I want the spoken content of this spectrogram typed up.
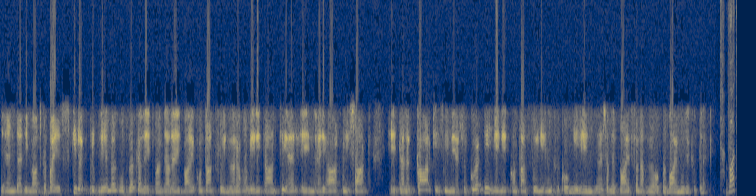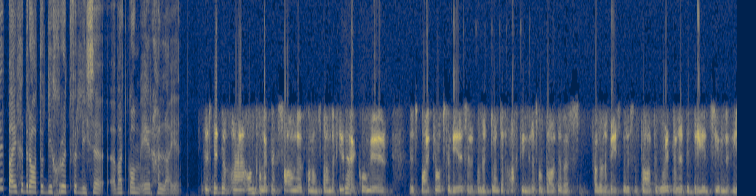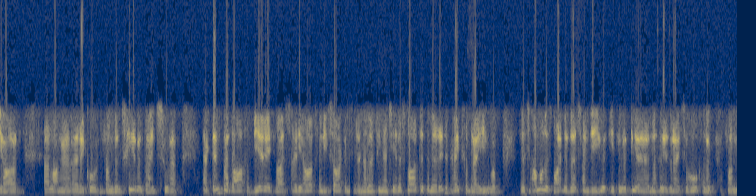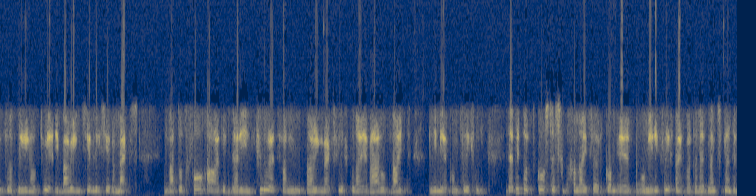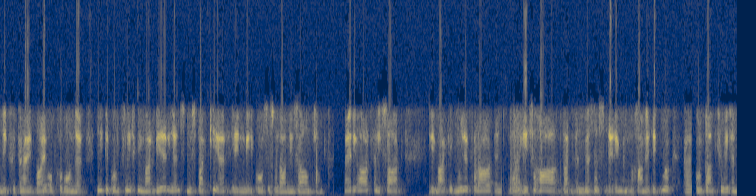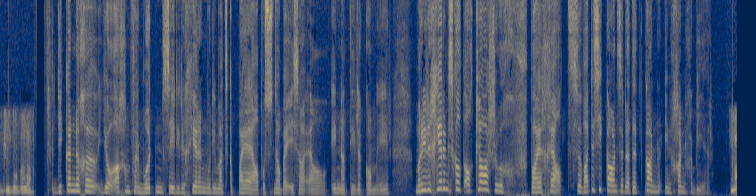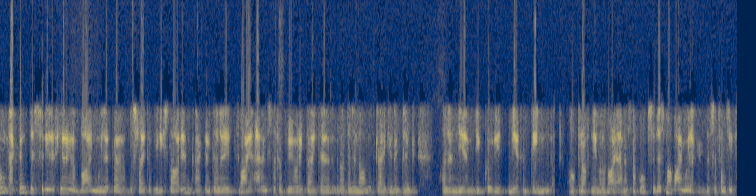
en dat die maatskappy skielik probleme ontwikkel het want hulle het baie kontantvloei nodig om hierdie te hanteer en uit die aard van die saak het hulle kaartjies nie meer verkoop nie en het kontantvloei nie ingekom nie en is hulle baie vinnig op 'n baie moeilike plek. Wat het bygedra tot die groot verliese eh, wat kom eer gelei het? Dit is net 'n uh, ongelukkige saamloop van omstandighede. Ek kom hier is baie trots gewees oor hulle 2018 resultate was van hulle beste resultate ooit. Hulle het 'n 73 jaar uh, lange rekord van winsgewendheid. So Ek dink wat daar gebeur het was uit die aard van die saak en in hulle finansiële staat het hulle redelik uitgebrei hierop. Dis almal is baie bewus van die Ethiopië nagrederyse ongeluk van vlug 302 die Boeing 737 Max wat tot gevolg gehad het dat die vloot van Boeing Max vliegtuie wêreldwyd nie meer kon vlieg nie. Dit het tot kostes gelei vir kom eer om hierdie vliegtuig wat hulle blinksplint en net gekry het baie opgewonde nie te kon vlieg nie maar weer eens moes parkeer en met die kostes wat daarmee saamgaan. By die aard van die saak die mark het moeilik geraak en uh, SA wat in business redding ingegaan het het ook uh, kontantvloei invloed op hulle Die kundige Joachim Vermoten sê die regering moet die maatskappye help ons is nou by SAL en natuurlik kom hier. Maar die regering skuld al klaar so baie geld. So wat is die kanse dat dit kan en gaan gebeur? Jong, ek dink dit is vir die regering 'n baie moeilike besluit op hierdie stadium. Ek dink hulle het baie ernstige prioriteite wat hulle na moet kyk en ek dink hulle neem die COVID-19 opdrag neem hulle baie ernstig op. So dis maar baie moeilik. Dit is 'n funksie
